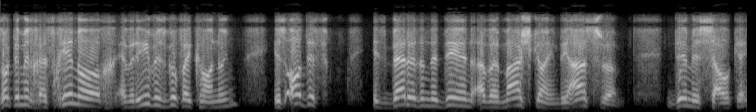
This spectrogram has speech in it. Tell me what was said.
Zogt the Minchas Chinuch, Everiv is Gufay Konuim, is Odif, is better than the din of a Mashkaim, Asra, Dim is Salke.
